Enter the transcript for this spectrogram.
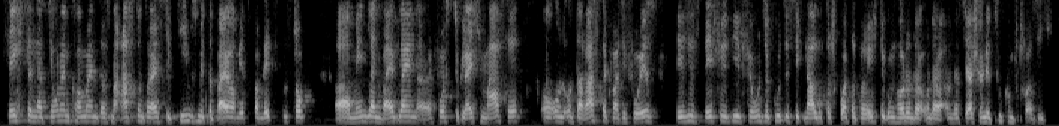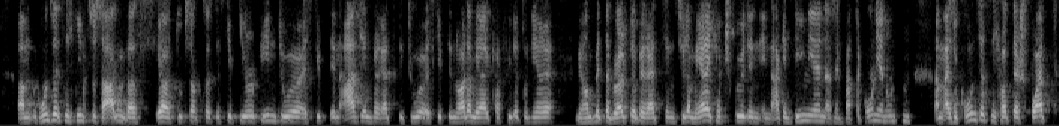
16 Nationen kommen, dass wir 38 Teams mit dabei haben, jetzt beim letzten Stop, äh, Männlein, Weiblein, äh, fast zu gleichem Maße und, und der Raster quasi voll ist. Das ist definitiv für uns ein gutes Signal, dass der Sport eine Berechtigung hat und eine, und eine sehr schöne Zukunft vor sich. Ähm, grundsätzlich gilt zu sagen, dass, ja, du gesagt hast, es gibt die European Tour, es gibt in Asien bereits die Tour, es gibt in Nordamerika viele Turniere. Wir haben mit der World Tour bereits in Südamerika gespielt, in, in Argentinien, also in Patagonien unten. Ähm, also grundsätzlich hat der Sport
